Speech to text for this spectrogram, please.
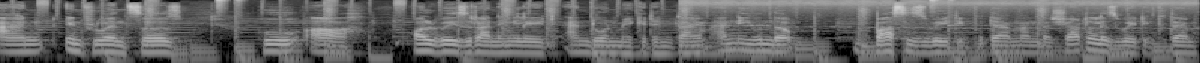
and influencers who are always running late and don't make it in time and even the bus is waiting for them and the shuttle is waiting for them.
